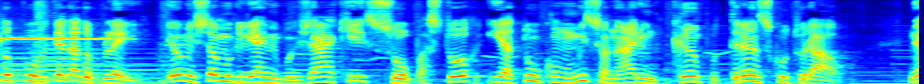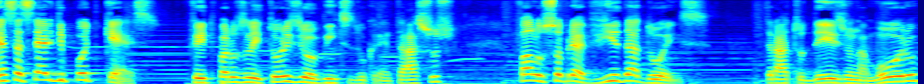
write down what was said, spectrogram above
Obrigado por ter dado play. Eu me chamo Guilherme Burjac, sou pastor e atuo como missionário em campo transcultural. Nessa série de podcasts, feito para os leitores e ouvintes do Crentaços, falo sobre a vida a dois. Trato desde o namoro,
